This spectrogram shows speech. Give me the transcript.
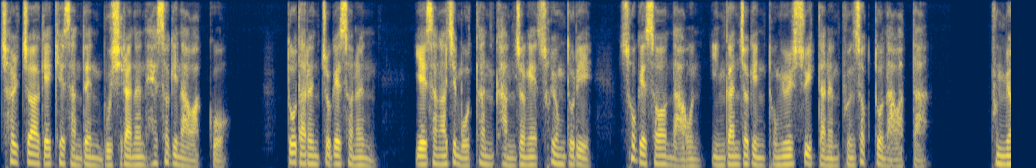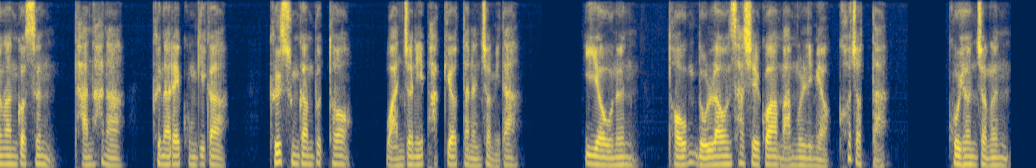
철저하게 계산된 무시라는 해석이 나왔고 또 다른 쪽에서는 예상하지 못한 감정의 소용돌이 속에서 나온 인간적인 동요일 수 있다는 분석도 나왔다. 분명한 것은 단 하나 그날의 공기가 그 순간부터 완전히 바뀌었다는 점이다. 이 여우는 더욱 놀라운 사실과 맞물리며 커졌다. 고현정은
